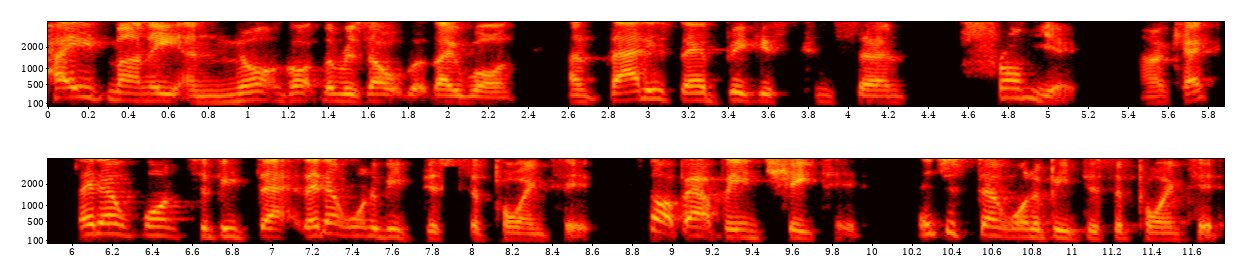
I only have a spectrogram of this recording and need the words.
paid money and not got the result that they want. And that is their biggest concern from you. Okay. They don't want to be, they don't want to be disappointed. It's not about being cheated. They just don't want to be disappointed.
